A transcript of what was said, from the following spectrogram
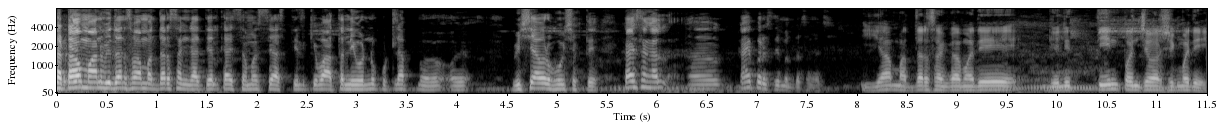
खटाव मान विधानसभा मतदारसंघातील काय समस्या असतील किंवा आता निवडणूक कुठल्या अ, विषयावर होऊ शकते काय सांगाल अ, काय परिस्थिती मतदारसंघाची? या मतदारसंघामध्ये गेली तीन पंचवार्षिकमध्ये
